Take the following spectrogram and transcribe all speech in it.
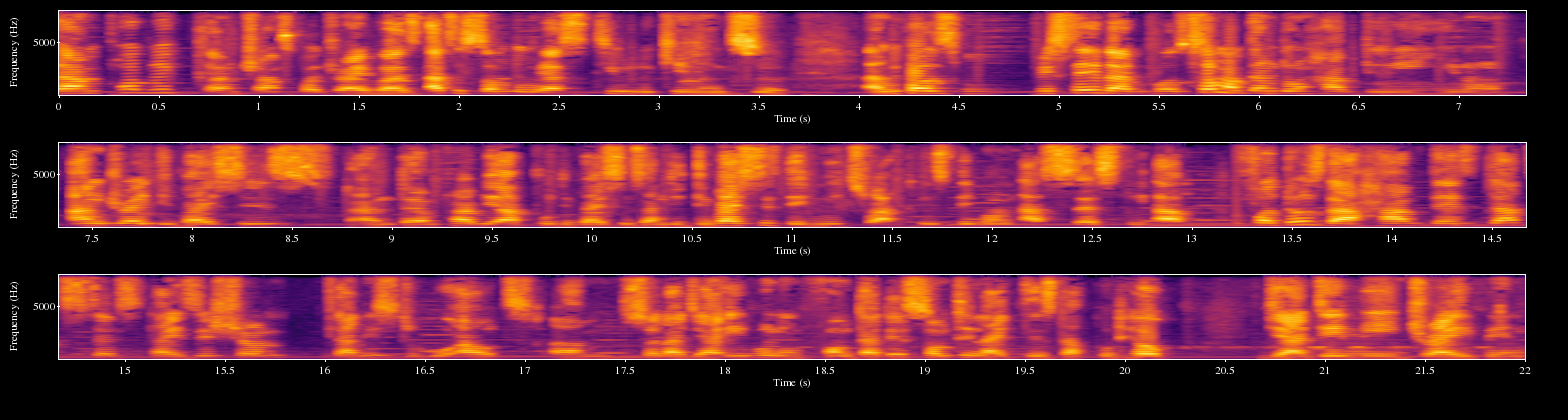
um, public um, transport drivers, that is something we are still looking into, and because we say that because some of them don't have the you know Android devices and um, probably Apple devices, and the devices they need to at least even access the app. For those that have, there's that sensitization that needs to go out um, so that they are even informed that there's something like this that could help their daily driving.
